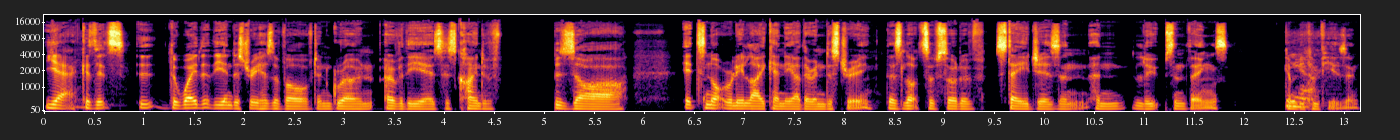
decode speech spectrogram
Yeah, because it's uh, the way that the industry has evolved and grown over the years is kind of bizarre. It's not really like any other industry. There's lots of sort of stages and, and loops and things. Can Yeah. be confusing.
